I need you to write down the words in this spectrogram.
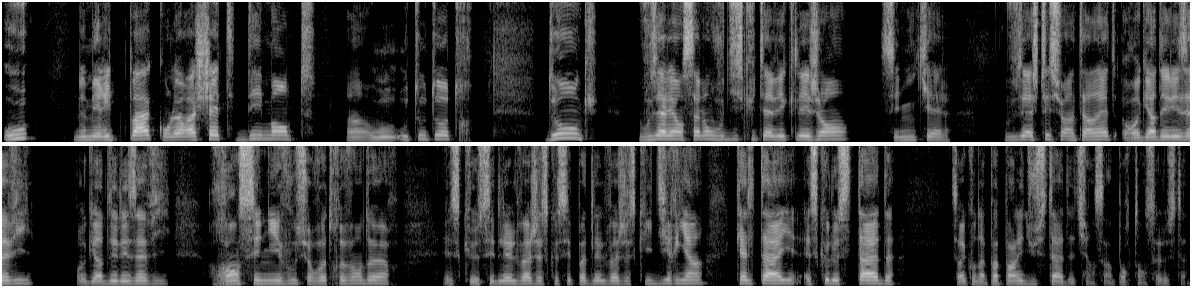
ou ne méritent pas qu'on leur achète des menthes hein, ou, ou tout autre. Donc, vous allez en salon, vous discutez avec les gens, c'est nickel. Vous achetez sur Internet, regardez les avis. Regardez les avis. Renseignez-vous sur votre vendeur. Est-ce que c'est de l'élevage? Est-ce que c'est pas de l'élevage? Est-ce qu'il dit rien? Quelle taille? Est-ce que le stade? C'est vrai qu'on n'a pas parlé du stade. Tiens, c'est important ça, le stade.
